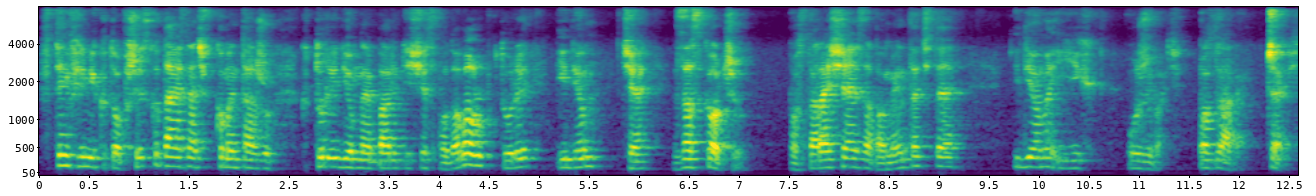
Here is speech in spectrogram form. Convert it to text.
W tym filmiku to wszystko. Daj znać w komentarzu, który idiom najbardziej się spodobał lub który idiom Cię zaskoczył. Postaraj się zapamiętać te idiomy i ich używać. Pozdrawiam. Cześć.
